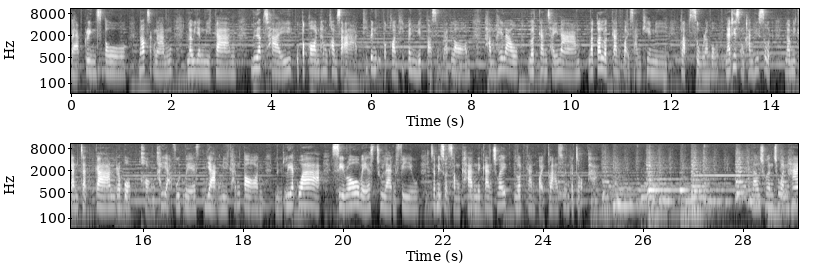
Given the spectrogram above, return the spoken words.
แบบ Green Store นอกจากนั้นเรายังมีการเลือกใช้อุปกรณ์ทำความสะอาด ที่เป็นอุปกรณ์ที่เป็นมิตรต่อสิ่งแวดล้อมทำให้เราลดการใช้น้ำแล้วก็ลดการปล่อยสารเคมี กลับสู่ระบบ และที่สำคัญที่สุด เรามีการจัดการระบบของขยะ Food Waste อย่างมีขั้นตอน หรือเรียกว่า Zero Waste to Landfill จะมีส่วนสำคัญในการช่วยลดการปล่อยก๊าซเรือนกระจกค่ะ เราชวนชวนให้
